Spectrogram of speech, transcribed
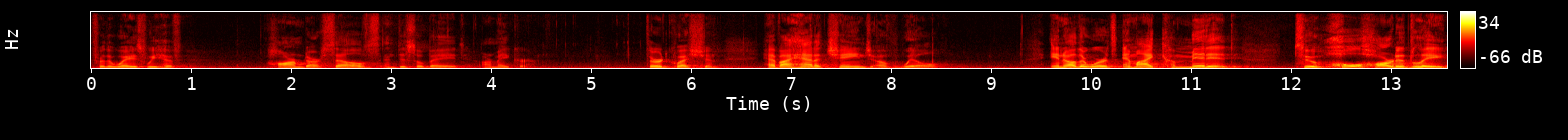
for the ways we have harmed ourselves and disobeyed our Maker. Third question Have I had a change of will? In other words, am I committed to wholeheartedly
